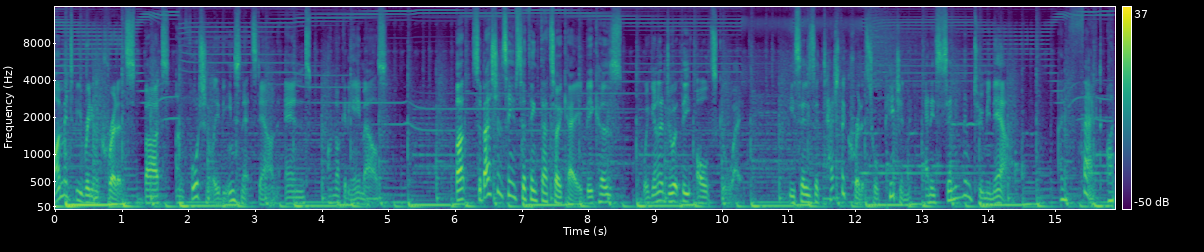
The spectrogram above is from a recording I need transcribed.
I'm meant to be reading the credits, but unfortunately the internet's down and I'm not getting emails. But Sebastian seems to think that's okay because we're going to do it the old school way. He said he's attached the credits to a pigeon and is sending them to me now. In fact, I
